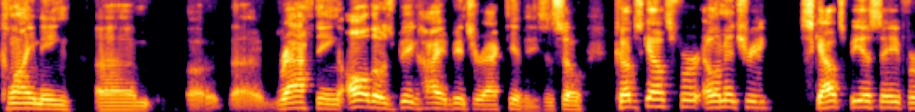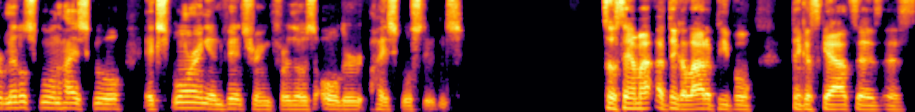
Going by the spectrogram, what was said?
climbing, um, uh, uh, rafting, all those big high adventure activities. And so, Cub Scouts for elementary, Scouts BSA for middle school and high school, exploring and venturing for those older high school students. So, Sam, I, I think a lot of people think of Scouts as as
